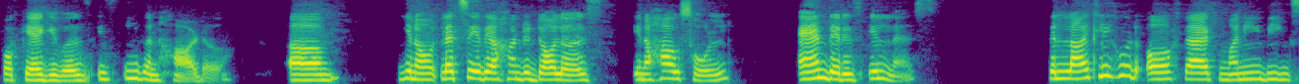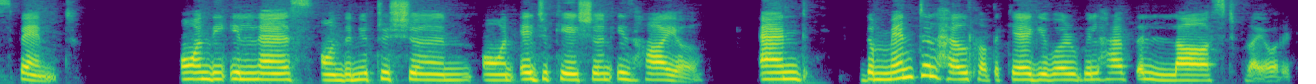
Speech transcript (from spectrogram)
for caregivers is even harder. Um, you know, let's say there are $100 in a household and there is illness. The likelihood of that money being spent on the illness, on the nutrition, on education is higher. And the mental health of the caregiver will have the last priority.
